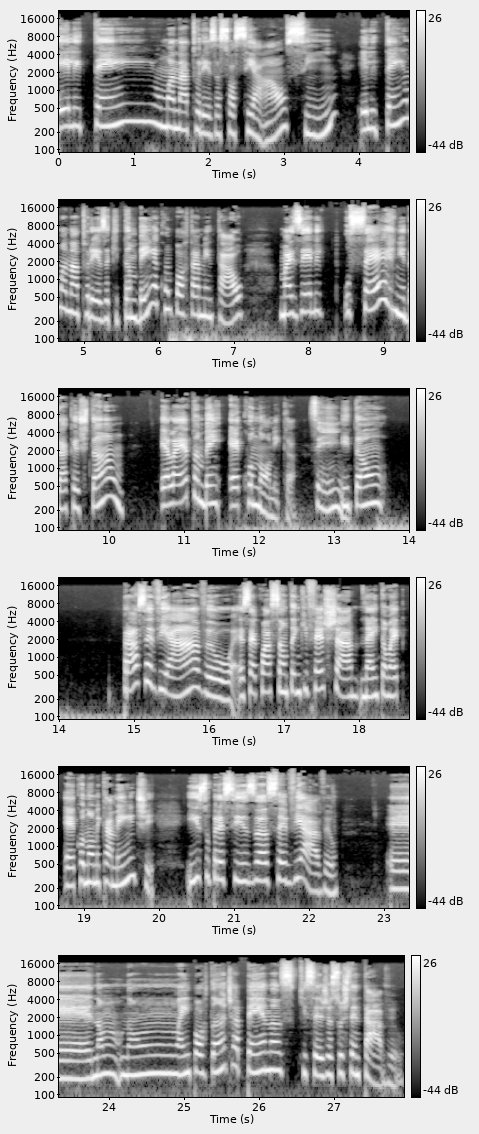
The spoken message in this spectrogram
ele tem uma natureza social, sim. Ele tem uma natureza que também é comportamental, mas ele, o cerne da questão, ela é também econômica. Sim. Então, para ser viável, essa equação tem que fechar, né? Então, é, economicamente, isso precisa ser viável. É, não, não é importante apenas que seja sustentável.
